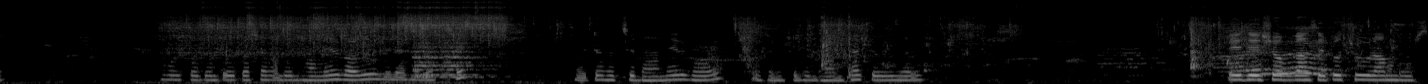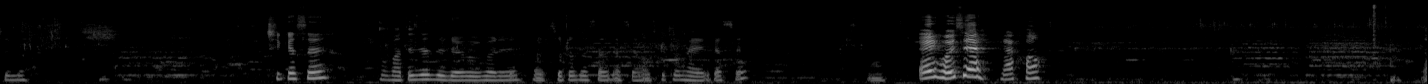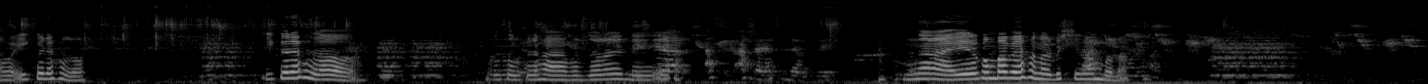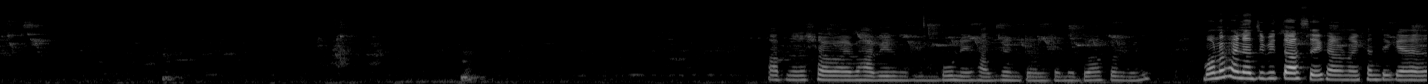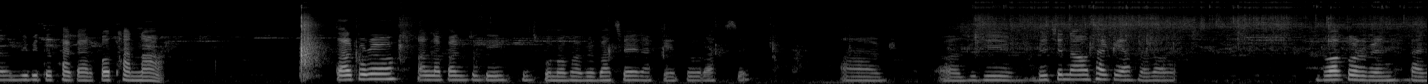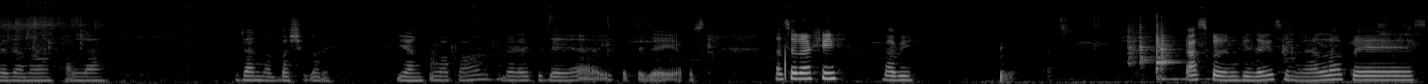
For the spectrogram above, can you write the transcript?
ওই পর্যন্ত ওই পাশে আমাদের ধানের ঘর ওই যে দেখা যাচ্ছে। ওইটা হচ্ছে ধানের ঘর, ওখানে শুধু ধান থাকে ওই ঘরে। এই যে সব গাছে প্রচুর আম ধরছিল। ঠিক আছে? ভাতিজা দুইটা ওই ঘরে আর ছোট চাচার কাছে আমার ছোট ভাইয়ের কাছে। এই হয়েছে রাখো। আবার ই করে ফেলো। ই করে ফেলো। গোসল করে হ্যাঁ আবার জড়াইলে আশায় আসছিলাম যে না এরকম ভাবে এখন আর বৃষ্টি নামবো না। আপনারা সবাই ভাবির বোনের হাজবেন্ডের জন্য দোয়া করবেন। মনে হয় না জীবিত আছে, কারণ এখান থেকে জীবিত থাকার কথা না। তারপরেও আল্লাহ পাক যদি কোনোভাবে বাঁচায় রাখে, তো রাখছে। আর যদি বেঁচে নাও থাকে, আপনারাও দোয়া করবেন, তাকে যেন আল্লাহ জান্নাতবাসী করে। ইয়াং পোলাপা বেড়াইতে যাই ই করতে যাই অবস্থা। আচ্ছা রাখি। ভাবি। কাজ করেন ভিজে গেছেন। আল্লাহ হাফেজ।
